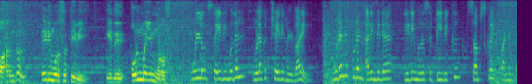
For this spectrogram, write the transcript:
பாருங்கள் இடிமுரசு டிவி இது உண்மையின் முரசு. உள்ளூர் செய்தி முதல் உலகச் செய்திகள் வரை உடனுக்குடன் அறிந்திட இடிமுரசு டிவிக்கு சப்ஸ்கிரைப் பண்ணுங்க.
